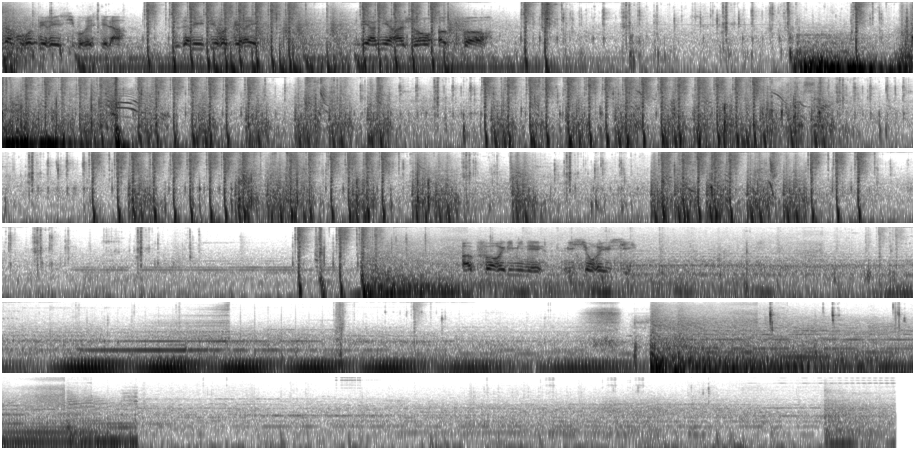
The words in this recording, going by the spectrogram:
L'ennemi va vous repérer si vous restez là. Vous avez été repéré. Dernier agent, Oxford. Éliminé. Mission réussie.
